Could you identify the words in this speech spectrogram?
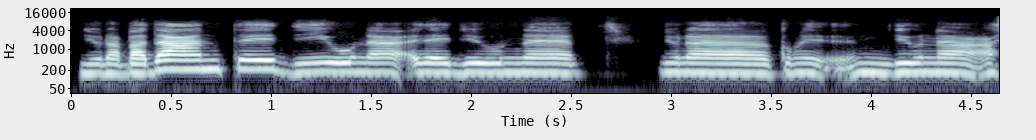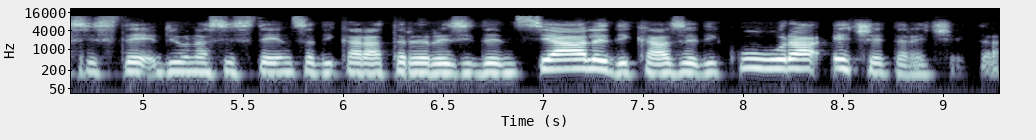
di una badante, di, una, eh, di, un, di, una, come, di, una assiste, di un'assistenza di carattere residenziale, di case di cura, eccetera, eccetera.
